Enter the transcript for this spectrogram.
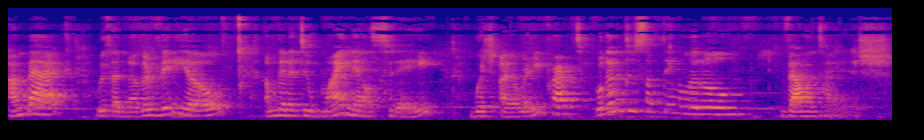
I'm back with another video. I'm gonna do my nails today, which I already prepped. We're gonna do something a little Valentine-ish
